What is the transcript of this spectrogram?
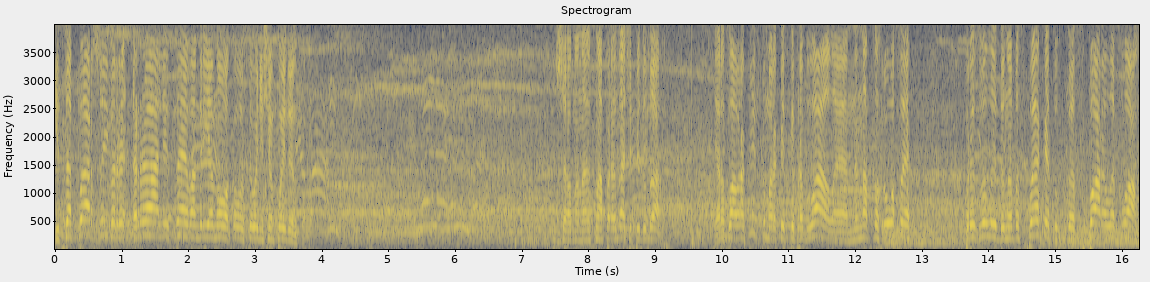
І це перший ре- реальний сейв Андрія Новакова в сьогоднішньому поєдинку. Ще одна навісна передача під удар. Ярослав Ракицькому. Ракицький пробиває, але не надто роси призвели до небезпеки. Тут е, спарили фланг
